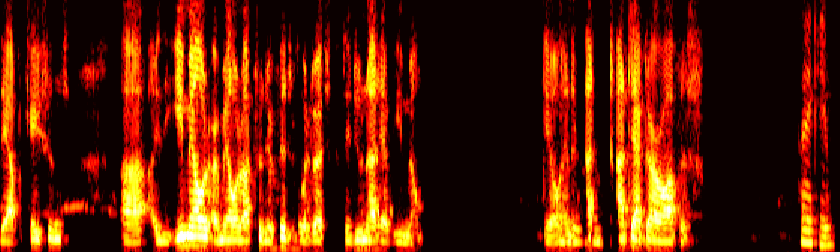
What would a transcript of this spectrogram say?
the applications, uh, either email or mail it out to their physical address if they do not have email. You know, and contact our office. Thank you.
